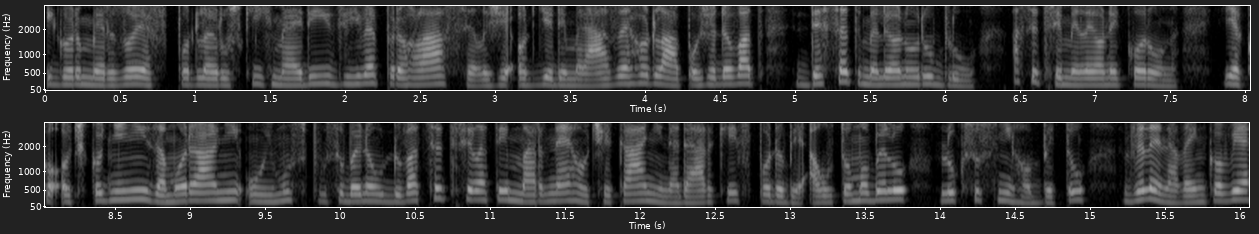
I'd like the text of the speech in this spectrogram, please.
Igor Mirzojev podle ruských médií dříve prohlásil, že od dědy Mráze hodlá požadovat 10 milionů rublů, asi 3 miliony korun, jako očkodnění za morální újmu způsobenou 23 lety marného čekání na dárky v podobě automobilu, luxusního bytu, vily na venkově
